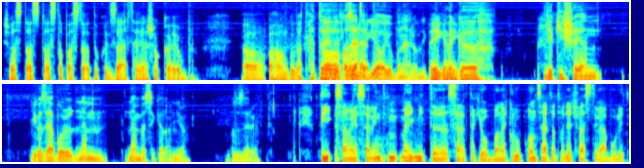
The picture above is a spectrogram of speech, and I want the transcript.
és azt, azt, azt tapasztaltuk, hogy zárt helyen sokkal jobb a, a hangulat. Hát a, az koncerten. energia jobban áramlik. Igen, meg, meg igen. Ö, ugye kis helyen igazából nem, nem veszik el annyira az az erő. Ti személy szerint mely, mit szerettek jobban, egy klubkoncertet, vagy egy fesztiválbulit?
